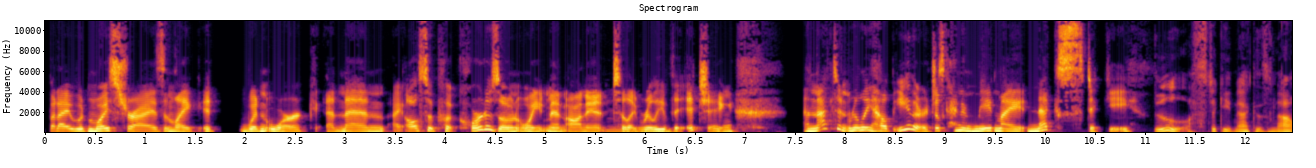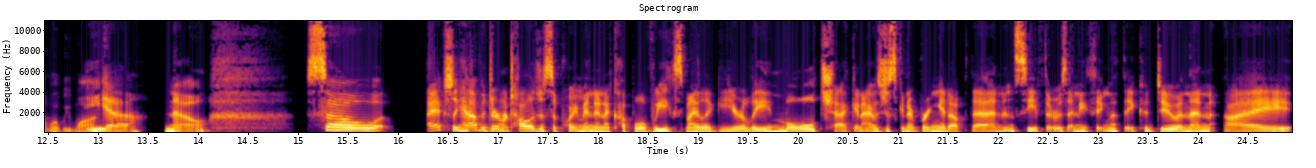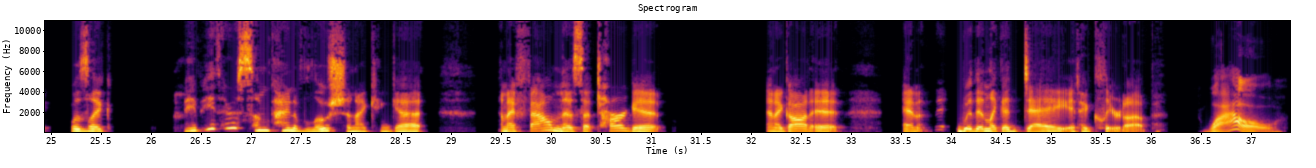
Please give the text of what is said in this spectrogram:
but i would moisturize and like it wouldn't work and then i also put cortisone ointment on it to like mm. relieve the itching and that didn't really help either it just kind of made my neck sticky Ugh, sticky neck is not what we want. yeah, no. So I actually have a dermatologist appointment in a couple of weeks, my like yearly mole check, and I was just going to bring it up then and see if there was anything that they could do. And then I was like, maybe there's some kind of lotion I can get. And I found this at Target and I got it. And within like a day, it had cleared up. Wow.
